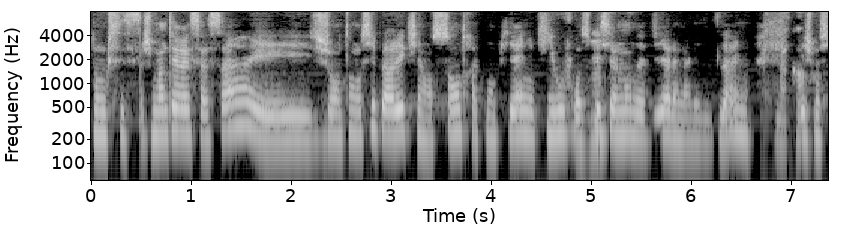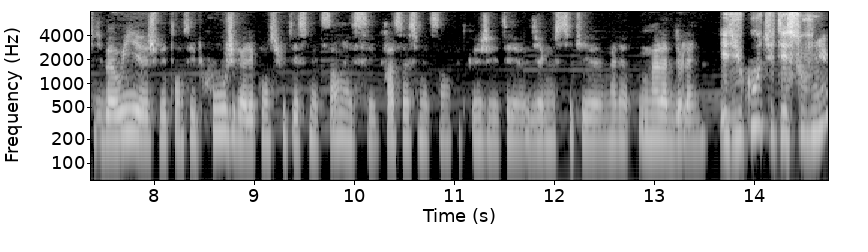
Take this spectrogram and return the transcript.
donc je m'intéresse à ça et j'entends aussi parler qu'il y a un centre à Compiègne qui ouvre mhm. spécialement dédié à la maladie de Lyme. Et je me suis dit bah oui, je vais tenter le coup, je vais aller consulter ce médecin et c'est grâce à ce médecin en fait, que j'ai été diagnostiquée malade, malade, de Lyme. Et du coup, tu t'es souvenu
